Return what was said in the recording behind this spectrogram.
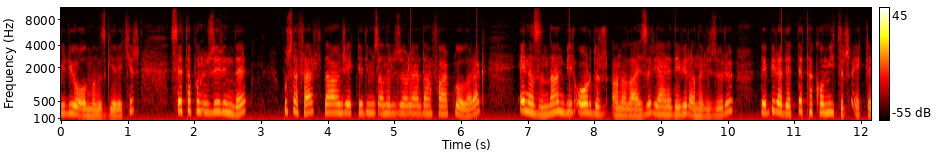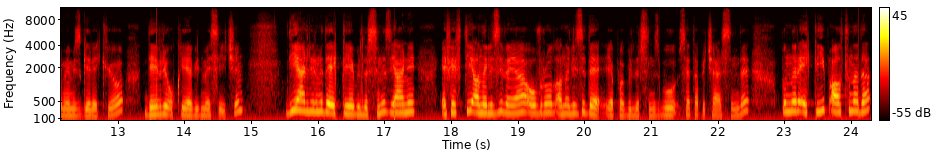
biliyor olmanız gerekir. Setup'ın üzerinde bu sefer daha önce eklediğimiz analizörlerden farklı olarak en azından bir order analyzer yani devir analizörü ve bir adet de takometer eklememiz gerekiyor devri okuyabilmesi için. Diğerlerini de ekleyebilirsiniz. Yani FFT analizi veya overall analizi de yapabilirsiniz bu setup içerisinde. Bunları ekleyip altına da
